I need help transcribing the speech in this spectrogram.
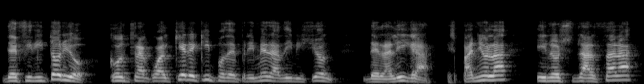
definitorio contra cualquier equipo de primera división de la Liga Española y nos alzara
